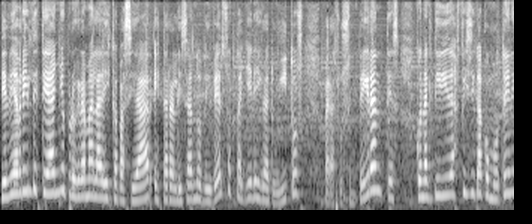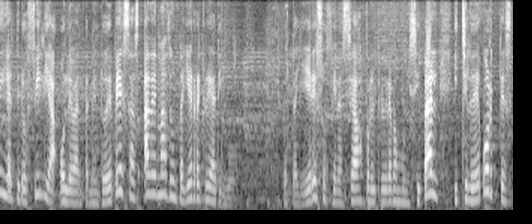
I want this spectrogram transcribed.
Desde abril de este año, el programa La Discapacidad está realizando diversos talleres gratuitos para sus integrantes, con actividad física como tenis y alterofilia o levantamiento de pesas, además de un taller recreativo. Los talleres son financiados por el programa municipal y Chile Deportes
